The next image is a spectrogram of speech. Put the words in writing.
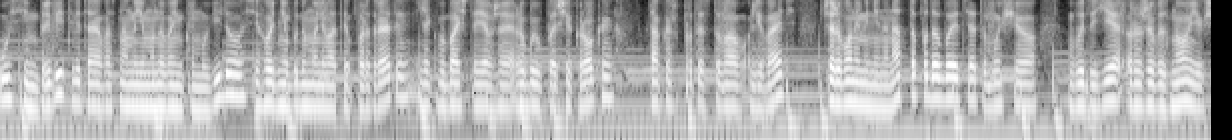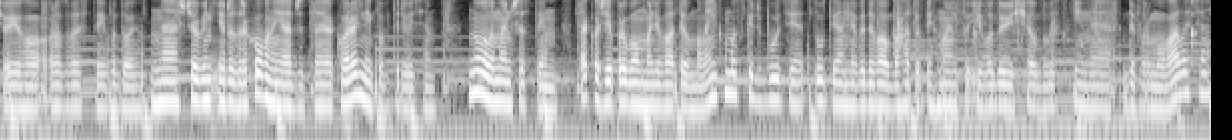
Усім привіт! Вітаю вас на моєму новенькому відео. Сьогодні буду малювати портрети. Як ви бачите, я вже робив перші кроки. Також протестував олівець. Червоний мені не надто подобається, тому що видає рожевизною, якщо його розвести водою. На що він і розрахований, адже це акварельний, повторюся. Ну але менше з тим. Також я пробував малювати в маленькому скетчбуці. Тут я не видавав багато пігменту і води, щоб листки не деформувалися.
